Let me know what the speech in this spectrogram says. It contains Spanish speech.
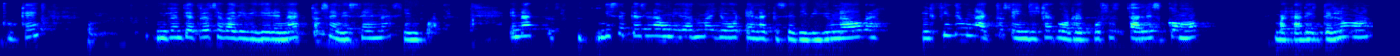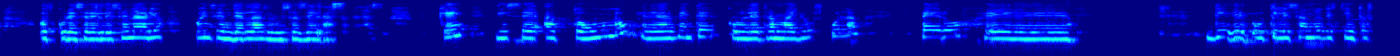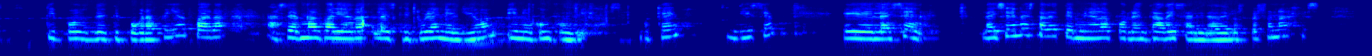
¿Ok? Un guion teatral se va a dividir en actos, en escenas y en cuadros. En actos, dice que es la unidad mayor en la que se divide una obra. El fin de un acto se indica con recursos tales como bajar el telón, oscurecer el escenario o encender las luces de las salas. ¿Ok? Dice acto 1, generalmente con letra mayúscula, pero eh, eh, utilizando distintos tipos de tipografía para hacer más variada la escritura en el guion y no confundirnos. ¿Ok? Dice eh, la escena. La escena está determinada por la entrada y salida de los personajes.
